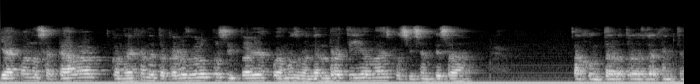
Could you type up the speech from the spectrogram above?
ya cuando se acaba, cuando dejan de tocar los grupos y todavía podemos vender un ratillo más, pues sí se empieza a juntar otra vez la gente.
